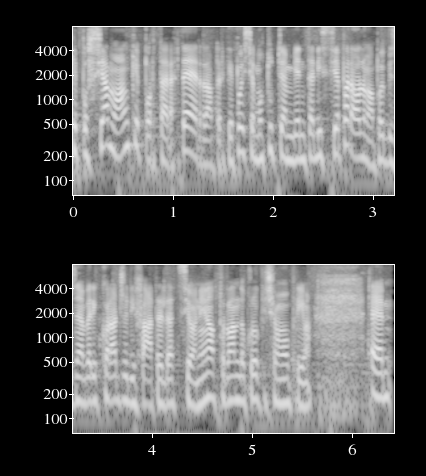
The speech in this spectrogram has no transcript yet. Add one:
che possiamo anche portare a terra, perché poi siamo tutti ambientalisti a parole, ma poi bisogna avere il coraggio di fare le azioni, no? tornando a quello che dicevamo prima. Eh,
